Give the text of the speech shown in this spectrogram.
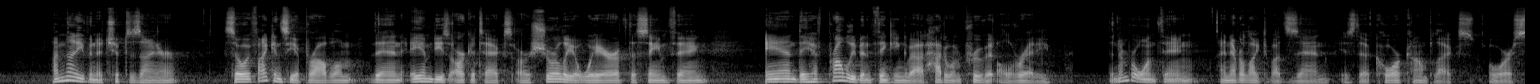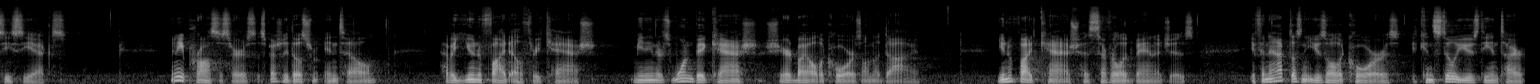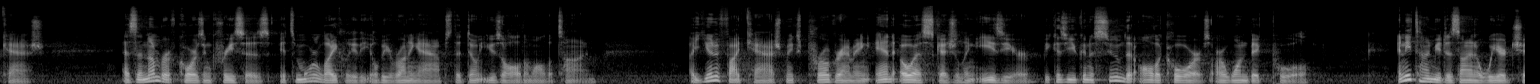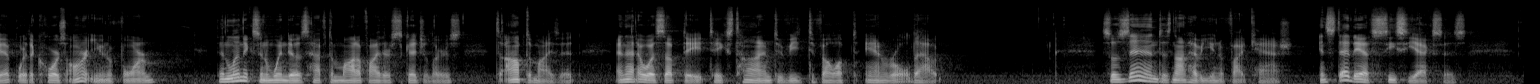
I'm not even a chip designer, so if I can see a problem, then AMD's architects are surely aware of the same thing, and they have probably been thinking about how to improve it already. The number one thing I never liked about Zen is the core complex, or CCX. Many processors, especially those from Intel, have a unified L3 cache, meaning there's one big cache shared by all the cores on the die. Unified cache has several advantages. If an app doesn't use all the cores, it can still use the entire cache. As the number of cores increases, it's more likely that you'll be running apps that don't use all of them all the time. A unified cache makes programming and OS scheduling easier because you can assume that all the cores are one big pool. Anytime you design a weird chip where the cores aren't uniform, then Linux and Windows have to modify their schedulers to optimize it, and that OS update takes time to be developed and rolled out. So Zen does not have a unified cache. Instead, they have CCXs,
